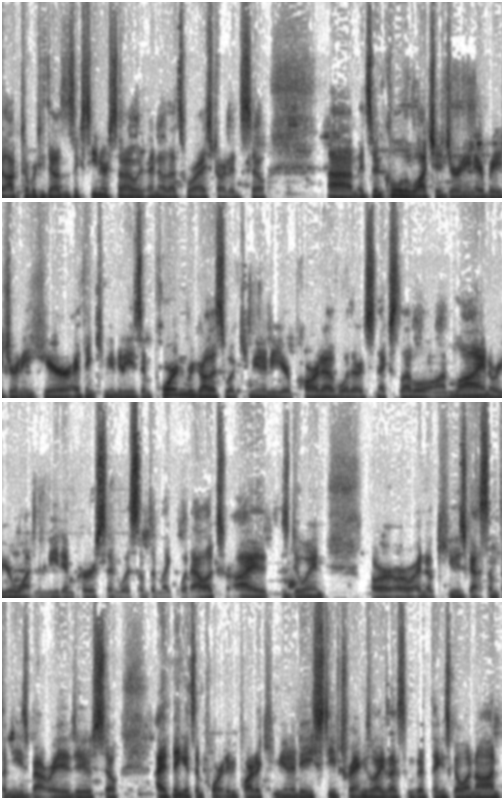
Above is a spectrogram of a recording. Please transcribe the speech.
October 2016 or so. I know that's where I started. So um, it's been cool to watch his journey and everybody's journey here. I think community is important, regardless of what community you're part of, whether it's next level online or you're wanting to meet in person with something like what Alex or I is doing, or, or I know Q's got something he's about ready to do. So I think it's important to be part of community. Steve Trang's always got some good things going on.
